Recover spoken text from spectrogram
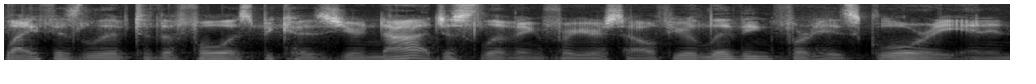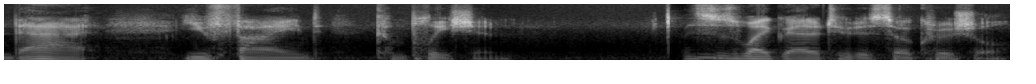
Life is lived to the fullest because you're not just living for yourself, you're living for His glory. And in that, you find completion. This is why gratitude is so crucial.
